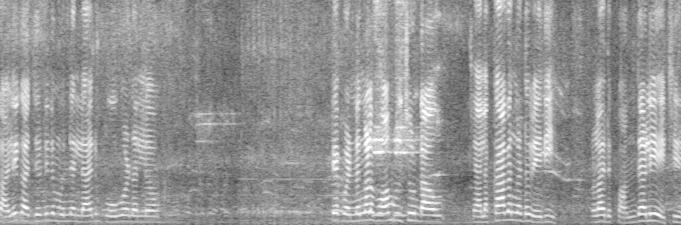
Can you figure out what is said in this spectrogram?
കളി കജണ്ടിന് മുന്നേ എല്ലാവരും പോവുകയാണല്ലോ. മറ്റേ പെണ്ണുങ്ങൾ ഫോൺ വിളിച്ചുണ്ടാവും ചിലക്കാതെ അങ്ങോട്ട് വരി. നിങ്ങളൊരു പന്തളി അയച്ചു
